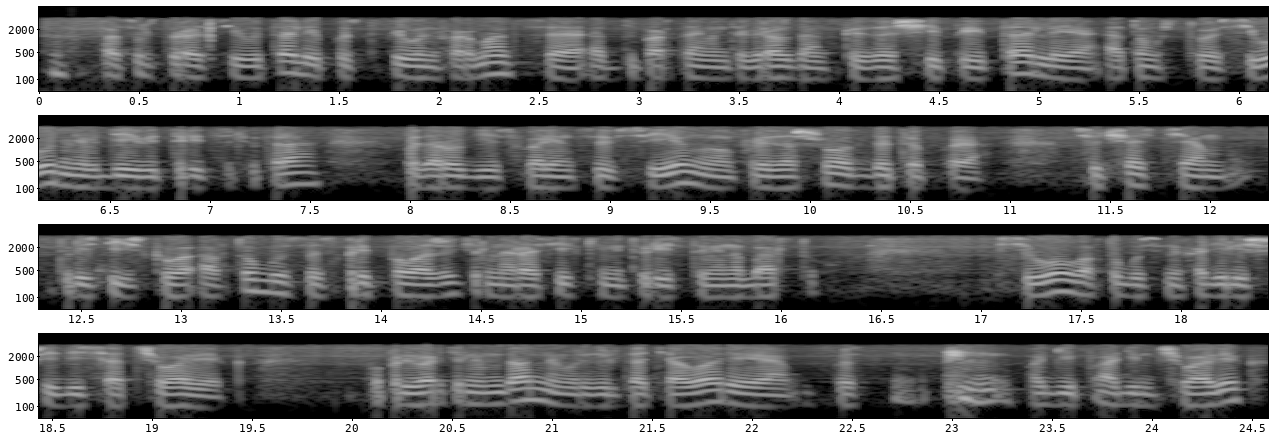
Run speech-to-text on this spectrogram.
В посольство России в Италии поступила информация от Департамента гражданской защиты Италии о том, что сегодня в 9.30 утра по дороге из Флоренции в Сиену произошло ДТП с участием туристического автобуса с предположительно российскими туристами на борту. Всего в автобусе находились 60 человек. По предварительным данным, в результате аварии погиб один человек,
